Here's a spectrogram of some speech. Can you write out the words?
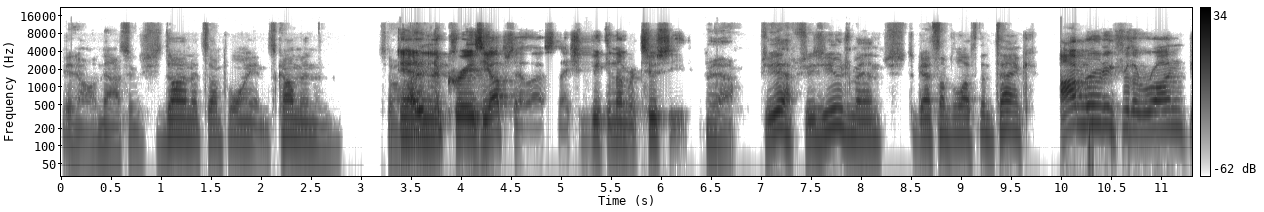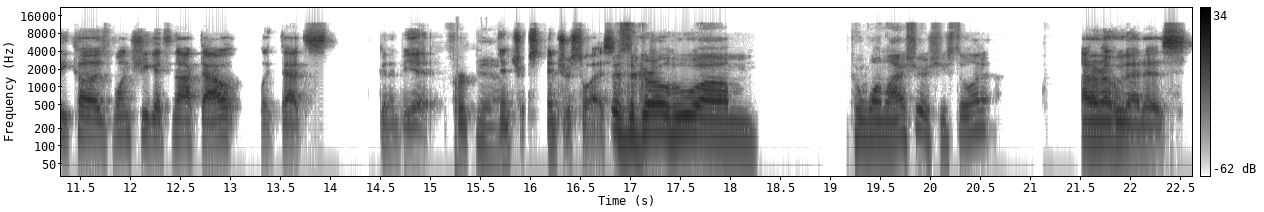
You know, announcing she's done at some point and it's coming, and so and a crazy upset last night. She beat the number two seed. yeah, she, yeah, she's huge, man. She's got something left in the tank. I'm rooting for the run because once she gets knocked out, like that's gonna be it for Yeah. interest interest wise. Is the girl who um who won last year? Is she still in it? I don't know who that is.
